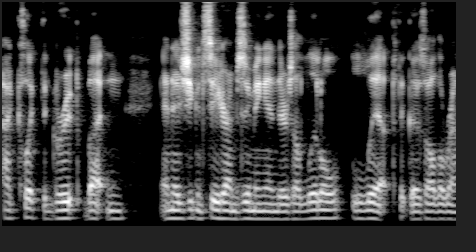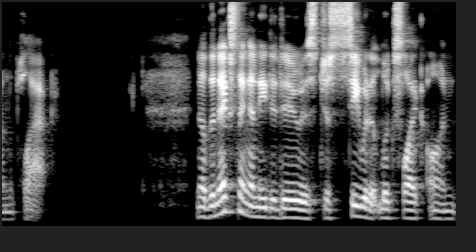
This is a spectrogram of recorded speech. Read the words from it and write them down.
I click the group button and as you can see here, I'm zooming in, there's a little lip that goes all around the plaque. Now the next thing I need to do is just see what it looks like on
